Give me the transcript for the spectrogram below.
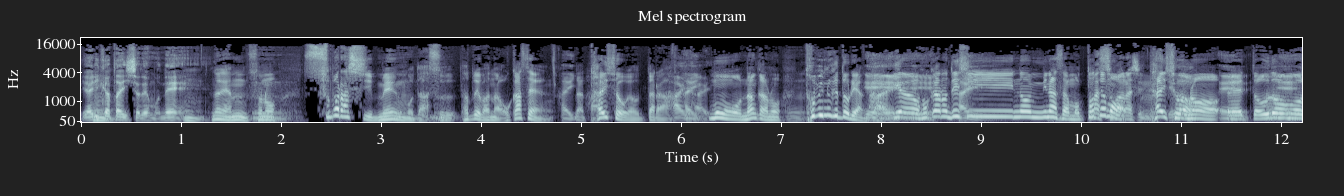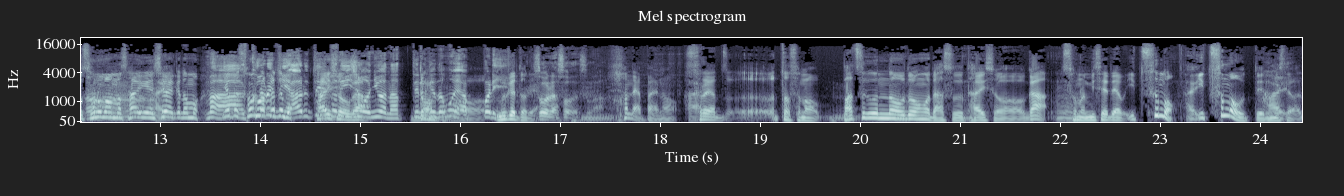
やり方一緒でもね。だから、うんその、素晴らしい麺を出す。例えばな、おかせん。はい。大将が売ったら、もうなんかあの、飛び抜けとるやんか。ええ。いや、他の弟子の皆さんもとても、大将の、ええ。えっと、うどんをそのまま再現してるやけども、まあ、やっぱその中でもある程度以上にはなってるけども、やっぱり、抜けとるやん。そりゃそうですわ。ほんでやっぱりの、それがずーっとその、抜群のうどんを出す大将が、その店でいつも、はい。いつも売ってる店は、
